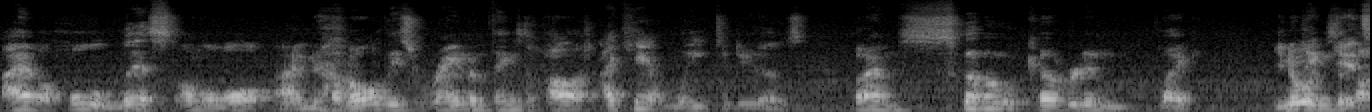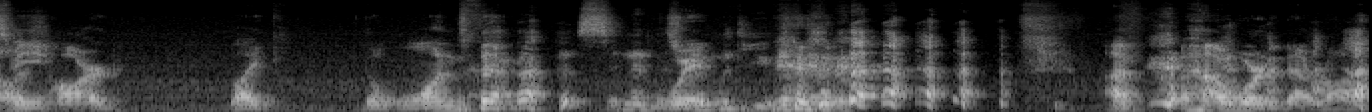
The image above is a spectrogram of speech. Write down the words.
I have a whole list on the wall I know. of all these random things to polish. I can't wait to do those, but I'm so covered in like You know what gets me hard? Like the one thing sitting in this room with you. I, I worded that wrong.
